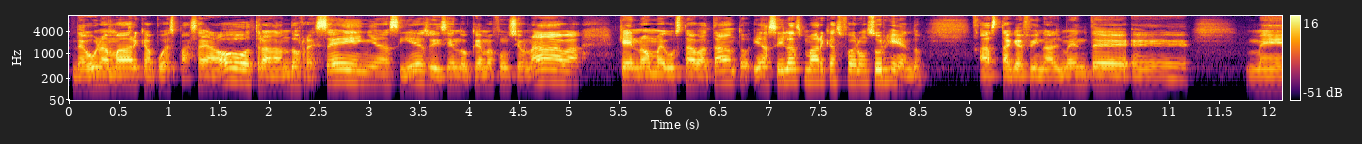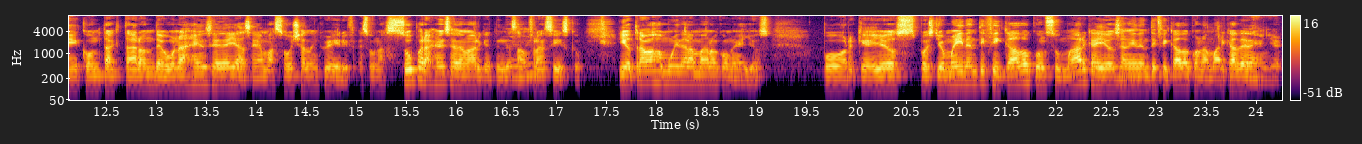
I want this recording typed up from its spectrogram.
de una marca pues pasé a otra, dando reseñas y eso, y diciendo que me funcionaba, que no me gustaba tanto. Y así las marcas fueron surgiendo hasta que finalmente eh, me contactaron de una agencia de ella, se llama Social and Creative, es una super agencia de marketing de San Francisco. Y yo trabajo muy de la mano con ellos porque ellos, pues yo me he identificado con su marca y ellos se han identificado con la marca de Danger.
